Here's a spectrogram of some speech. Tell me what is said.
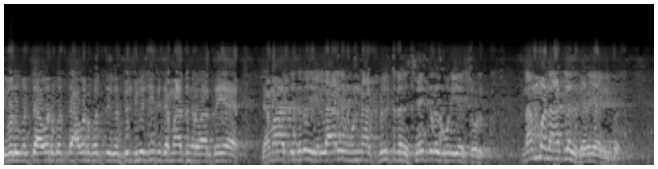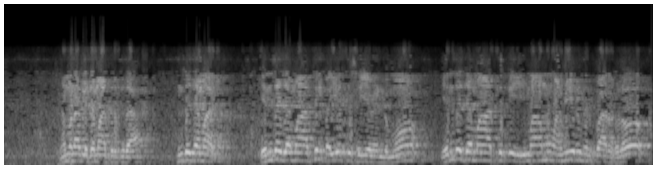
இவர் பத்து அவர் பத்து அவர் பத்து இவர் பிரிச்சு பிரிச்சுட்டு ஜமாத்துங்கிற வார்த்தையை ஜமாத்துங்கிறது எல்லாரையும் ஒன்னா பில்டர் சேர்க்கிறதுக்குரிய சொல். நம்ம நாட்டில் அது கிடையாது இப்ப. நம்ம நாட்டில் ஜமாத் இருக்குதா? இந்த ஜமாத். எந்த ஜமாத்தில் பையத்து செய்ய வேண்டுமோ எந்த ஜமாத்துக்கு இமாமும் அமீரும் இருப்பார்களோ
